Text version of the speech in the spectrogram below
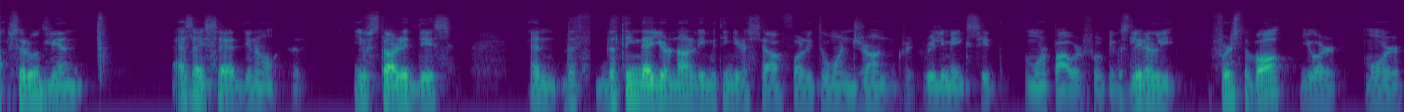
Absolutely, and as I said, you know, you've started this, and the the thing that you're not limiting yourself only to one genre really makes it more powerful because literally, first of all, you are more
